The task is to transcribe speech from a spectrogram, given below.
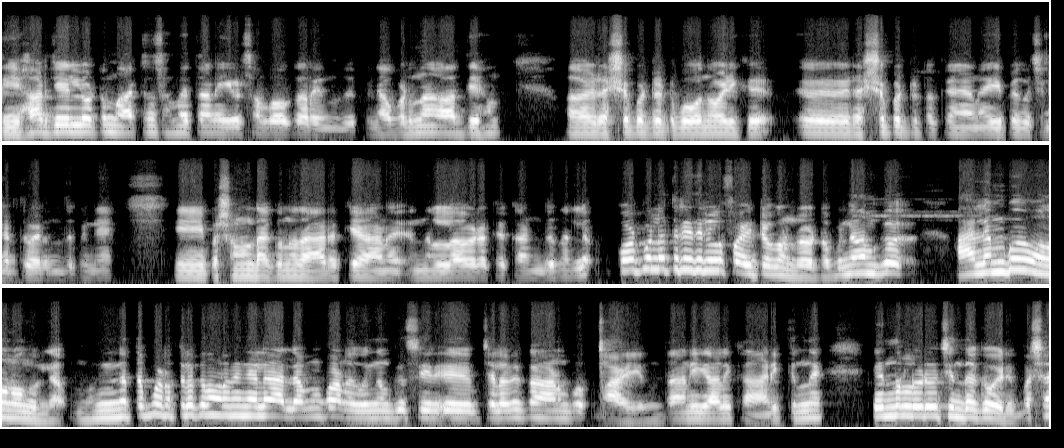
തീഹാർ ജയിലിലോട്ട് മാറ്റുന്ന സമയത്താണ് ഈ ഒരു സംഭവമൊക്കെ അറിയുന്നത്. പിന്നെ അവിടുന്ന് അദ്ദേഹം രക്ഷപ്പെട്ടിട്ട് പോകുന്ന വഴിക്ക് രക്ഷപ്പെട്ടിട്ടൊക്കെയാണ് ഈ പെൺകൊച്ചിന്റെ അടുത്ത് വരുന്നത്. പിന്നെ ഈ പ്രശ്നം ഉണ്ടാക്കുന്നത് ആരൊക്കെയാണ് എന്നുള്ളവരൊക്കെ കണ്ട് നല്ല കുഴപ്പമില്ലാത്ത രീതിയിലുള്ള ഫൈറ്റൊക്കെ ഉണ്ട് കേട്ടോ. പിന്നെ നമുക്ക് അലമ്പ് തോന്നണമൊന്നുമില്ല മുന്നത്തെ പടത്തിലൊക്കെ എന്ന് പറഞ്ഞു കഴിഞ്ഞാൽ അലമ്പാണ്. നമുക്ക് ചിലൊക്കെ കാണുമ്പോൾ ആ എന്താണ് ഇയാൾ കാണിക്കുന്നത് എന്നുള്ളൊരു ചിന്തയൊക്കെ വരും. പക്ഷെ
